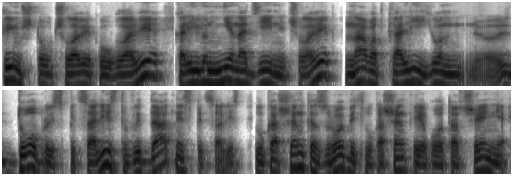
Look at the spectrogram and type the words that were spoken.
тым что у чалавека ў главе калі ён ненадзейны чалавек нават калі ён добрый спецыяліст выдатны спецыяліст. Лукашенко зробіць лукашенко его атачэння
